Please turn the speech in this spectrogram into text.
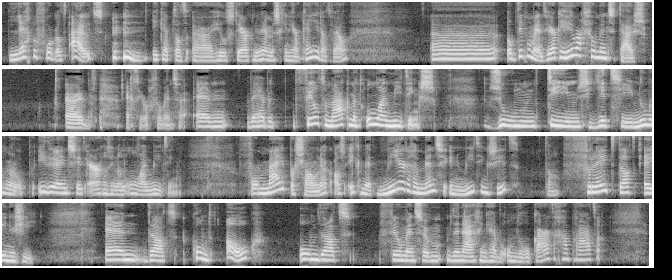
Leg bijvoorbeeld uit, ik heb dat uh, heel sterk nu en misschien herken je dat wel. Uh, op dit moment werken heel erg veel mensen thuis. Uh, echt heel erg veel mensen. En we hebben veel te maken met online meetings. Zoom, Teams, Jitsi, noem het maar op. Iedereen zit ergens in een online meeting. Voor mij persoonlijk, als ik met meerdere mensen in een meeting zit, dan vreet dat energie. En dat komt ook omdat veel mensen de neiging hebben om door elkaar te gaan praten.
